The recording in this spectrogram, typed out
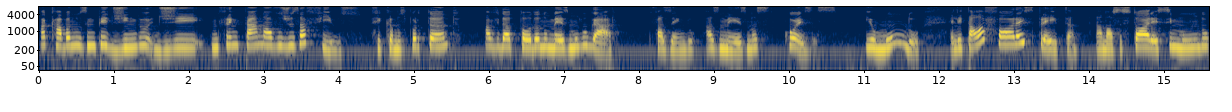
acaba nos impedindo de enfrentar novos desafios. Ficamos, portanto, a vida toda no mesmo lugar, fazendo as mesmas coisas. E o mundo, ele tá lá fora à espreita. Na nossa história, esse mundo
